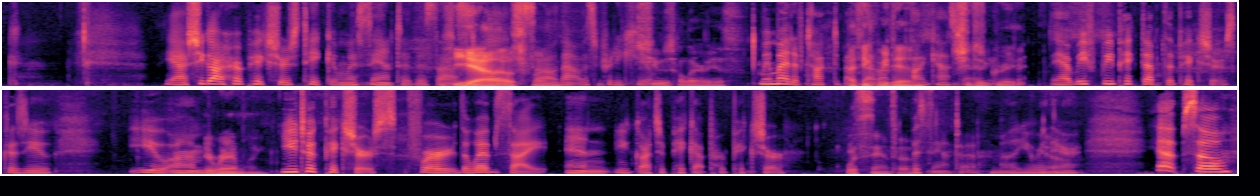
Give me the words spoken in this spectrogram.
Yeah, she got her pictures taken with Santa this last Yeah, that week, was so fun. that was pretty cute. She was hilarious. we might have talked about I think that we on did. the podcast. She did already, great. but- Yeah, we we picked up the pictures because you you um You're rambling. you took pictures for the website and you got to pick up her picture With Santa. with Santa while you were Yeah. there. Yep. So,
